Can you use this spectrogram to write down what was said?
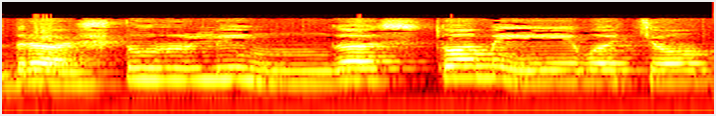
द्रष्टुर्लिङ्गस्त्वमेव च।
